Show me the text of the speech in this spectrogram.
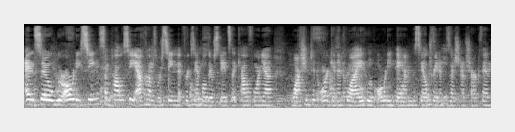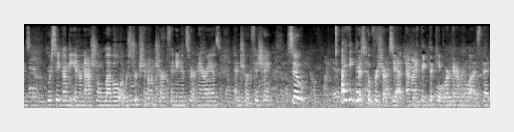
And so we're already seeing some policy outcomes. We're seeing that, for example, there are states like California Washington, Oregon, and Hawaii who have already banned the sale, trade, and possession of shark fins. We're seeing on the international level a restriction on shark finning in certain areas and shark fishing. So I think there's hope for sharks yet, and I think that people are going to realize that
